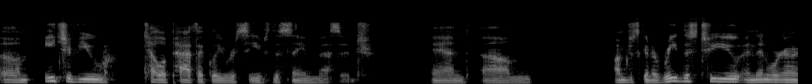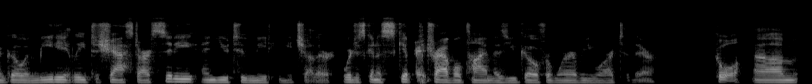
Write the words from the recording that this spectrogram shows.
um, each of you telepathically receives the same message and um, i'm just going to read this to you and then we're going to go immediately to shastar city and you two meeting each other we're just going to skip the travel time as you go from wherever you are to there Cool. um,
